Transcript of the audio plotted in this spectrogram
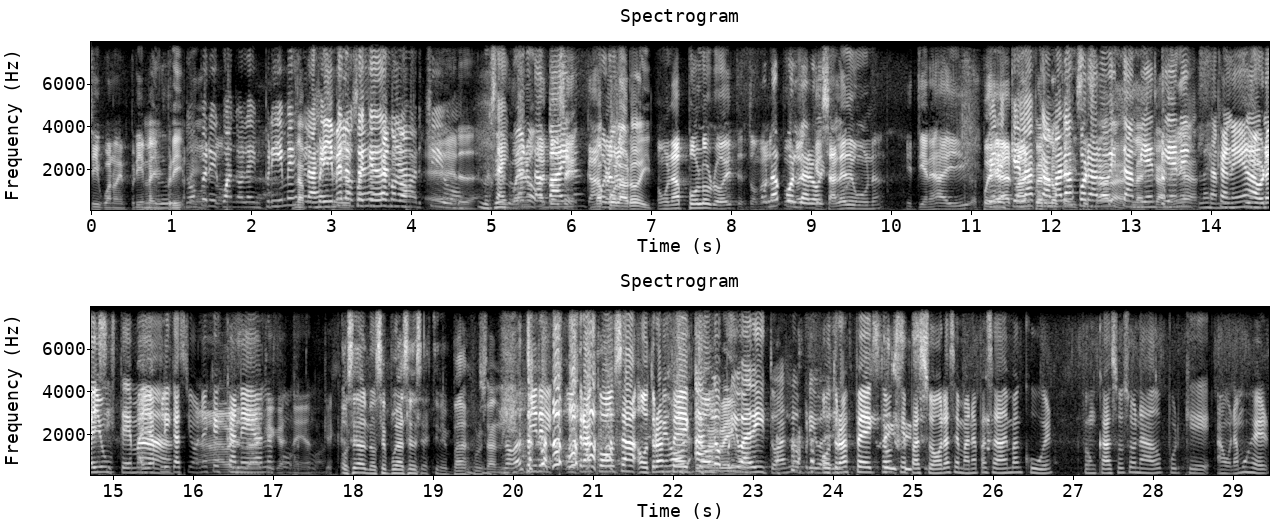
sí, cuando imprime. La No, pero y cuando la imprimes, La- la, gente Imprime, no la se queda con los archivos. Verdad. O sea, hay Bueno, tantas entonces. Una Polaroid. Una Polaroid, te Una Polaroid, Polaroid. que sale de una y tienes ahí. Puedes Pero es que las pero lo que cámaras Polaroid también tienen, La escanea, ahora hay un sistema. hay aplicaciones que Ah, escanean verdad, que escanean, que. O sea, no se puede hacer sexting en paz. O sea, ni- Mire, otra cosa, otro Mejor aspecto, hazlo privadito, hazlo privadito. otro aspecto Sí, que sí, sí. pasó la semana pasada en Vancouver fue un caso sonado porque a una mujer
